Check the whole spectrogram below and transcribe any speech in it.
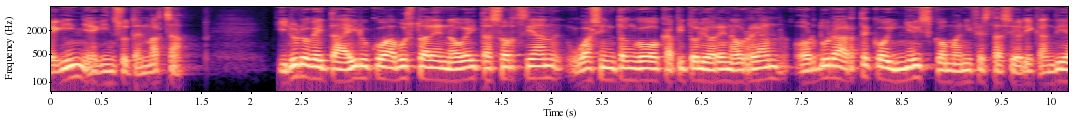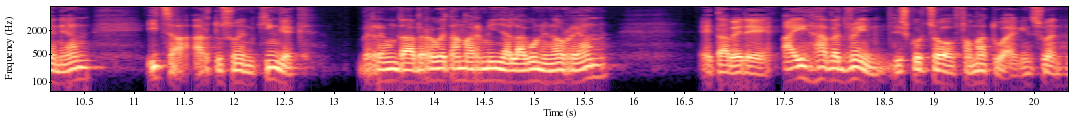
egin egin zuten martxa. Irurogeita iruko abuztuaren hogeita sortzian, Washingtongo kapitolioaren aurrean, ordura arteko inoizko manifestaziorik handienean, hitza hartu zuen Kingek, berreunda berrogeta mar mila lagunen aurrean, eta bere I have a dream diskurtso famatua egin zuen.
